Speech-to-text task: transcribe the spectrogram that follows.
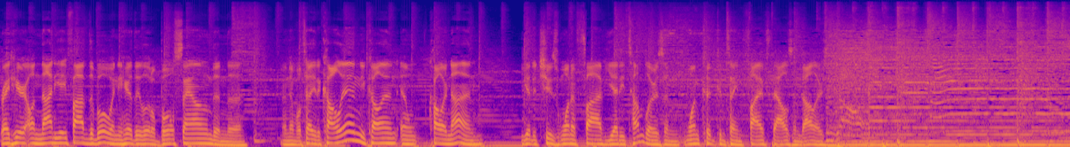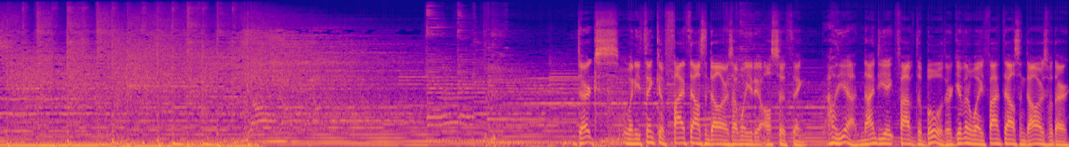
right here on 98.5 The Bull. When you hear the little bull sound and the, and then we'll tell you to call in. You call in and caller nine. You get to choose one of five Yeti tumblers, and one could contain five thousand dollars. Dirks, when you think of five thousand dollars, I want you to also think, oh yeah, ninety-eight five the bull. They're giving away five thousand dollars with our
